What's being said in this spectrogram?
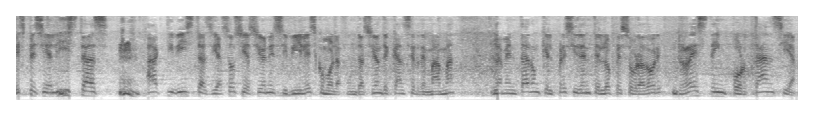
Especialistas, activistas y asociaciones civiles como la Fundación de Cáncer de Mama lamentaron que el presidente López Obrador reste importancia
